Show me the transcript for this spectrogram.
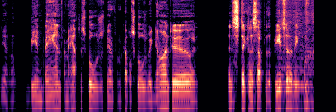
you know, being banned from half the schools, you know, from a couple schools we'd gone to, and then sticking us up for the pizza. I mean, come on,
